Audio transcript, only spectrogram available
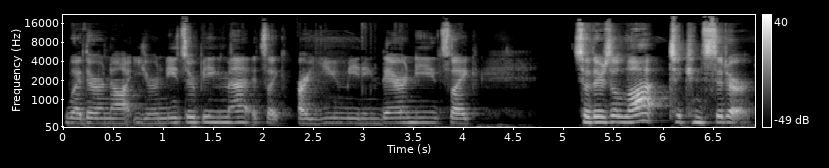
whether or not your needs are being met. It's like, are you meeting their needs? Like, so there's a lot to consider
